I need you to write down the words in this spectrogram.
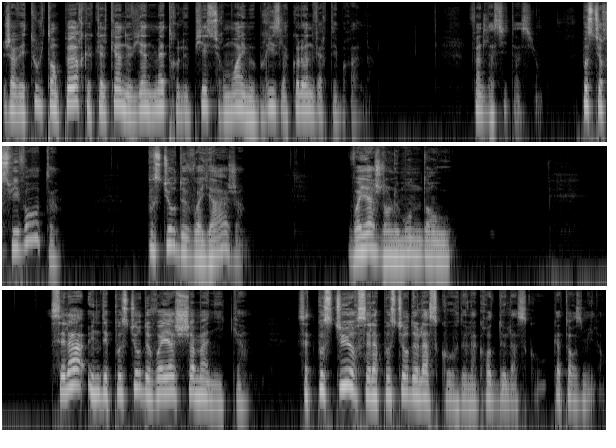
j'avais tout le temps peur que quelqu'un ne vienne mettre le pied sur moi et me brise la colonne vertébrale. Posture suivante. Posture de voyage. Voyage dans le monde d'en haut. C'est là une des postures de voyage chamanique. Cette posture, c'est la posture de Lascaux, de la grotte de Lascaux, 14 000 ans.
